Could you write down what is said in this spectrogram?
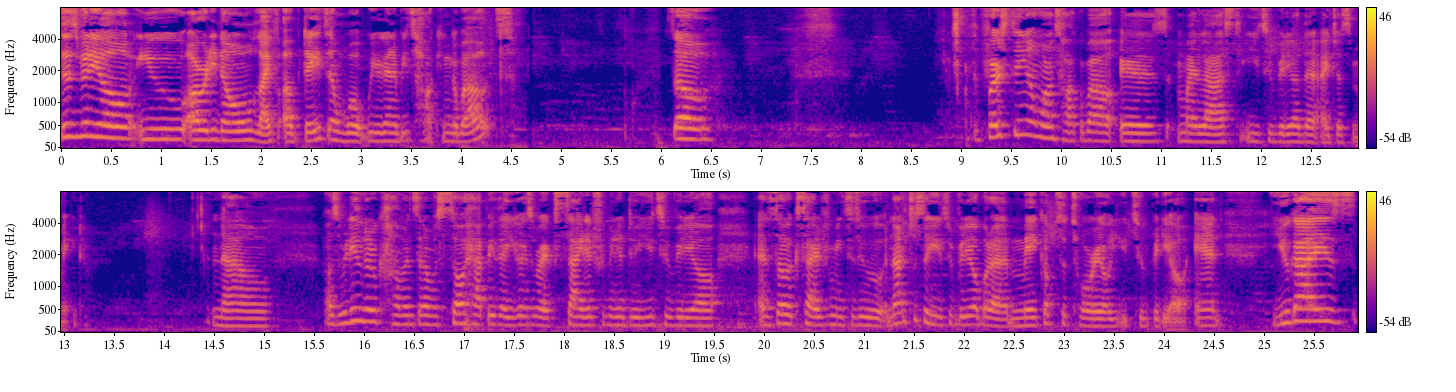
this video, you already know life updates and what we're going to be talking about. So the first thing I want to talk about is my last YouTube video that I just made. Now, I was reading the comments and I was so happy that you guys were excited for me to do a YouTube video and so excited for me to do not just a YouTube video but a makeup tutorial YouTube video. And you guys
